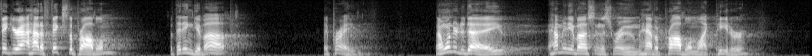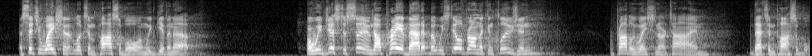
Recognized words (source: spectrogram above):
figure out how to fix the problem, but they didn't give up. They prayed. Now, I wonder today how many of us in this room have a problem like Peter, a situation that looks impossible, and we've given up? Or we've just assumed, I'll pray about it, but we still have drawn the conclusion we're probably wasting our time. That's impossible.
